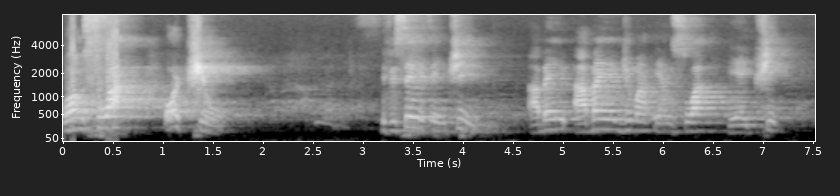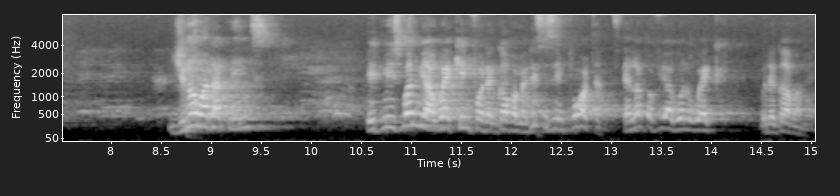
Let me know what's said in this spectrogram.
wɔn soa wɔtwew if you say it in twi aban aban adwuma yɛn soa yɛtwi you know what that means? It means when we are working for the government this is important. A lot of you are going to work with the government.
